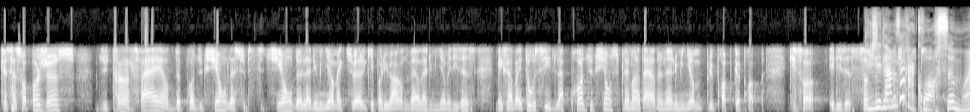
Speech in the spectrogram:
que ce ne soit pas juste du transfert de production, de la substitution de l'aluminium actuel qui est polluante vers l'aluminium Elysis, mais que ça va être aussi de la production supplémentaire d'un aluminium plus propre que propre, qui sera Elysis. J'ai de la misère à croire ça, moi,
